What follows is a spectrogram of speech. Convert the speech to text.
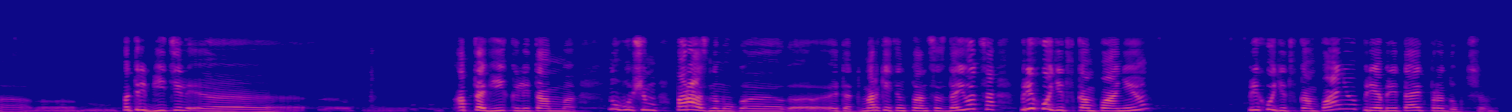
а, потребитель, э, оптовик или там, ну, в общем, по-разному э, этот маркетинг-план создается, приходит в компанию, приходит в компанию, приобретает продукцию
